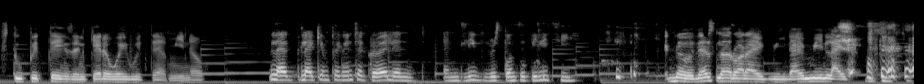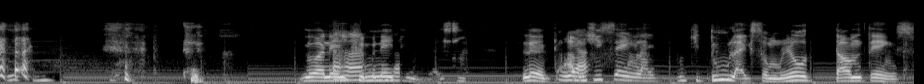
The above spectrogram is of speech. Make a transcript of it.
stupid things and get away with them you know like like impregnate a girl and and leave responsibility no that's not what i mean i mean like you are uh-huh, incriminating uh-huh. I see Look, yeah. I'm just saying like we could do like some real dumb things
